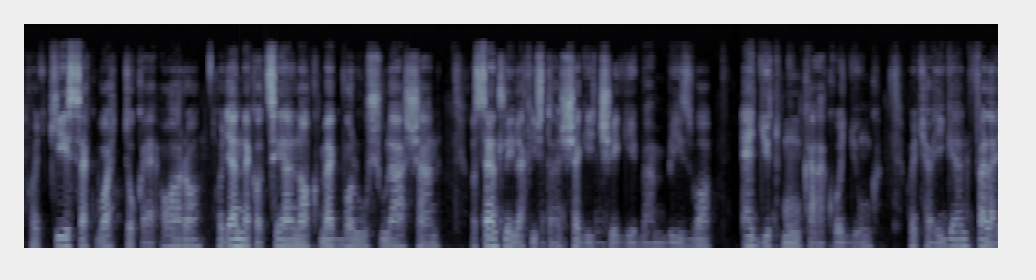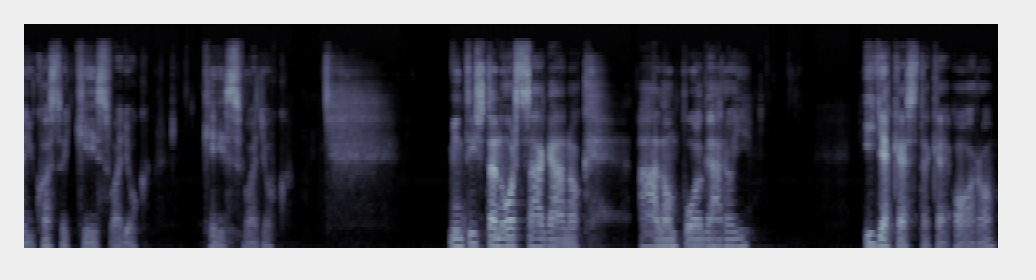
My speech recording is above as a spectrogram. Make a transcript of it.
hogy készek vagytok-e arra, hogy ennek a célnak megvalósulásán a Szentlélek Isten segítségében bízva együtt munkálkodjunk. Hogyha igen, feleljük azt, hogy kész vagyok. Kész vagyok. Mint Isten országának állampolgárai, igyekeztek-e arra,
